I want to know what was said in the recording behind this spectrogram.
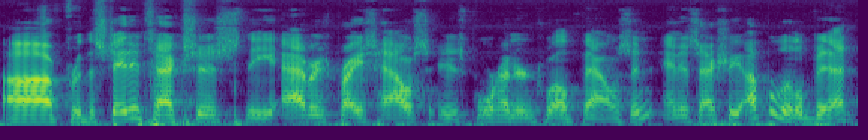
Uh, for the state of Texas, the average price house is 412,000, and it's actually up a little bit.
